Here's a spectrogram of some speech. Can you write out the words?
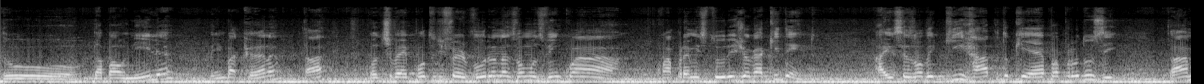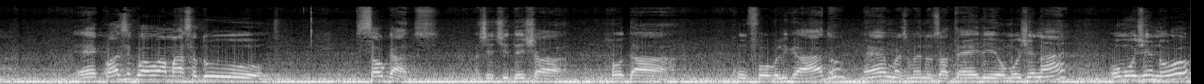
do da baunilha, bem bacana, tá? Quando tiver em ponto de fervura, nós vamos vir com a com a pré-mistura e jogar aqui dentro. Aí vocês vão ver que rápido que é para produzir, tá? É quase igual a massa do salgados. A gente deixa rodar com o fogo ligado, né? Mais ou menos até ele homogenar. Homogenou,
